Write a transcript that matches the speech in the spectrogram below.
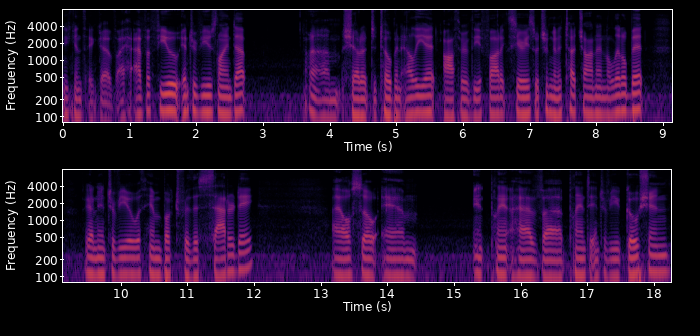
you can think of. I have a few interviews lined up. Um, shout out to Tobin Elliott, author of the Aphotic series, which I'm going to touch on in a little bit. I got an interview with him booked for this Saturday. I also am in plan have uh, planned to interview Goshen,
